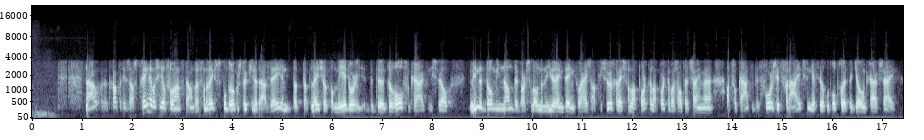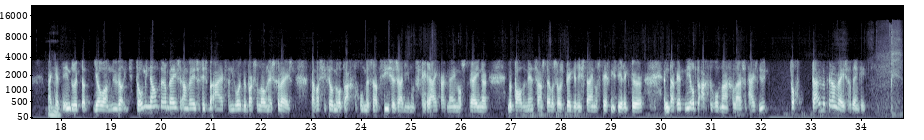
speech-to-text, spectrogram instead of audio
Nou, het grappige is, als trainer was hij heel vooraanstaand. Want van de week stond er ook een stukje in het AD en dat, dat lees je ook wel meer door. De, de, de rol van Cruijff is wel minder dominant bij Barcelona dan iedereen denkt. Hij is adviseur geweest van Laporte. Laporte was altijd zijn uh, advocaat. Die werd voorzitter van Ajax en die heeft heel goed opgelet wat Johan Cruijff zei. Maar ik heb de indruk dat Johan nu wel iets dominanter aanwezig is bij Ajax dan die ooit bij Barcelona is geweest. Daar was hij veel meer op de achtergrond met zijn adviezen. Zei hij, je moet Rijkaard nemen als trainer. Bepaalde mensen aanstellen zoals Beggery Stijn als technisch directeur. En daar werd meer op de achtergrond naar geluisterd. Hij is nu toch duidelijker aanwezig, denk ik.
